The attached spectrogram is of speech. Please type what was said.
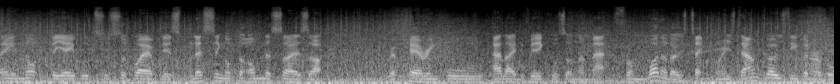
May not be able to survive this. Blessing of the Omnissiahs repairing all allied vehicles on the map from one of those tech marines. Down goes the Venerable.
